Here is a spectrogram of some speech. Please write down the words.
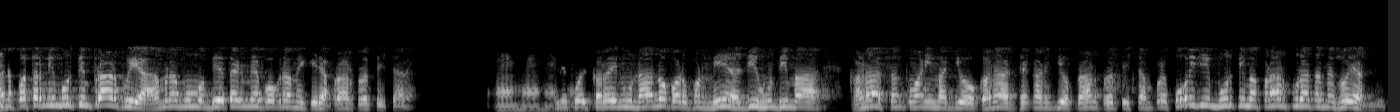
અને પથ્થરની મૂર્તિને પ્રાણ પૂર્યા. હમણાં હું બે ત્રણ મેં પ્રોગ્રામ કર્યા પ્રાણ હા એટલે કોઈ કરે હું ના ન પાડું પણ મેં હજી સુધીમાં ઘણા સંતવાણીમાં ગયો ઘણા ઠેકાણે ગયો પ્રાણ પ્રતિષ્ઠા પણ કોઈ દી મૂર્તિમાં પ્રાણ પૂરા તમે જોયા જ નહીં?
